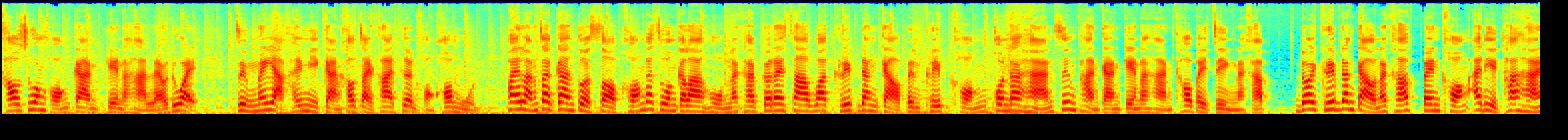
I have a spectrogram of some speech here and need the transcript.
เข้าช่วงของการเกณฑ์ทหารแล้วด้วย จึงไม่อยากให้มีการเข้าใจคลาดเคลื่อนของข้อมูล ภายหลังจากการตรวจสอบของกระทรวงกลาโหมนะครับก็ได้ทราบว่าคลิปดังกล่าวเป็นคลิปของพลทหาร ซึ่งผ่านการเกณฑ์ทหารเข้าไปจริงนะครับโดยคลิปดังกล่าวนะครับเป็นของอดีตทหาร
